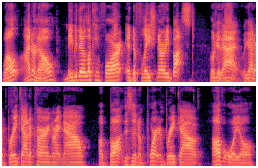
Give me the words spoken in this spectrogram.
Well, I don't know. Maybe they're looking for a deflationary bust. Look at that. We got a breakout occurring right now. A bu- this is an important breakout of oil,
